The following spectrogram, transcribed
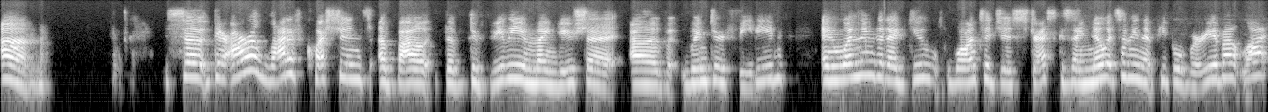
Um, so there are a lot of questions about the, the really minutia of winter feeding. And one thing that I do want to just stress, because I know it's something that people worry about a lot,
